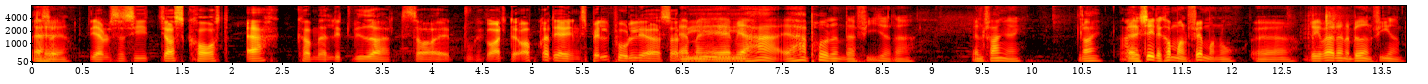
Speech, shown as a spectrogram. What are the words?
Ja. Altså, Jeg vil så sige, at Just Cause er kommet lidt videre, så øh, du kan godt øh, opgradere en spilpulje, og så Jamen, lige... jamen, jeg, har, jeg har prøvet den der fire der. Den fanger jeg ikke. Nej. Jeg kan se, der kommer en femmer nu. Uh, det kan være, at den er bedre end fireren.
